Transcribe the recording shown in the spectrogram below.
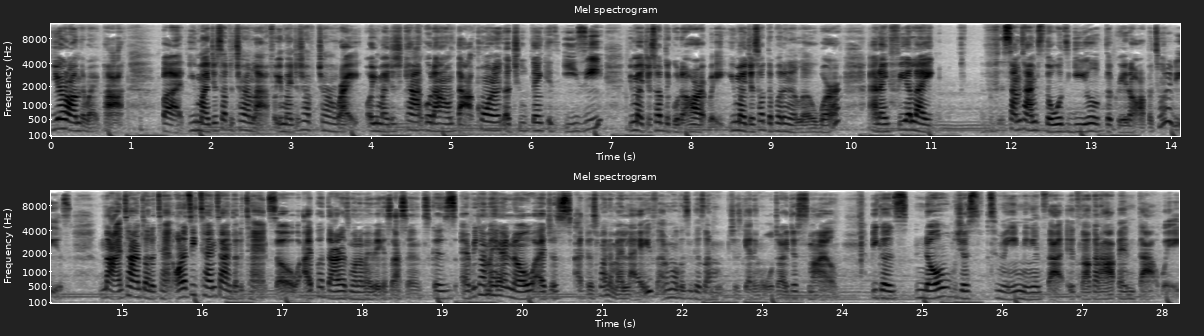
You're on the right path. But you might just have to turn left or you might just have to turn right or you might just can't go down that corner that you think is easy. You might just have to go the hard way. You might just have to put in a little work. And I feel like sometimes those yield the greater opportunities. Nine times out of ten honestly ten times out of ten. So i put that as one of my biggest lessons because every time i hear no i just at this point in my life i don't know if it's because i'm just getting older i just smile. Because no just to me means that it's not gonna happen that way.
